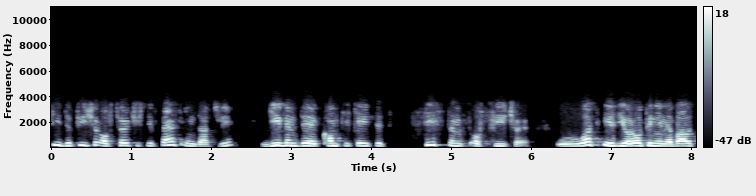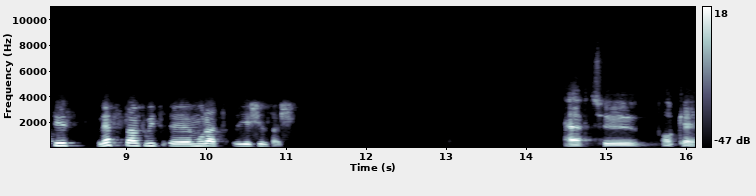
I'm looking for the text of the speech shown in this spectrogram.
see the future of Turkish defense industry given the complicated systems of future? What is your opinion about this? Let's start with uh, Murat Yeşiltaş. I have to okay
